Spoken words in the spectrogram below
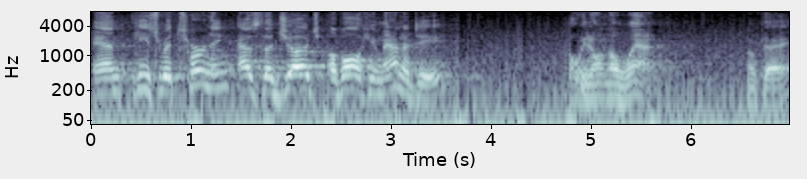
And he's returning as the judge of all humanity, but we don't know when. Okay?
